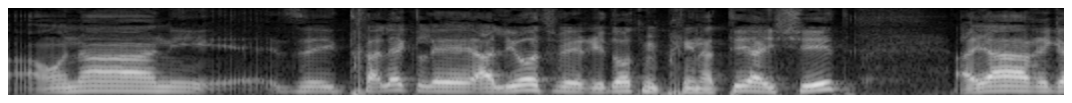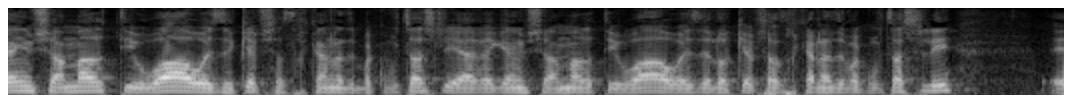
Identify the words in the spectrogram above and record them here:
העונה, אני, זה התחלק לעליות וירידות מבחינתי האישית. היה רגעים שאמרתי, וואו, איזה כיף שהשחקן הזה בקבוצה שלי, היה רגעים שאמרתי, וואו, איזה לא כיף שהשחקן הזה בקבוצה שלי. אה,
